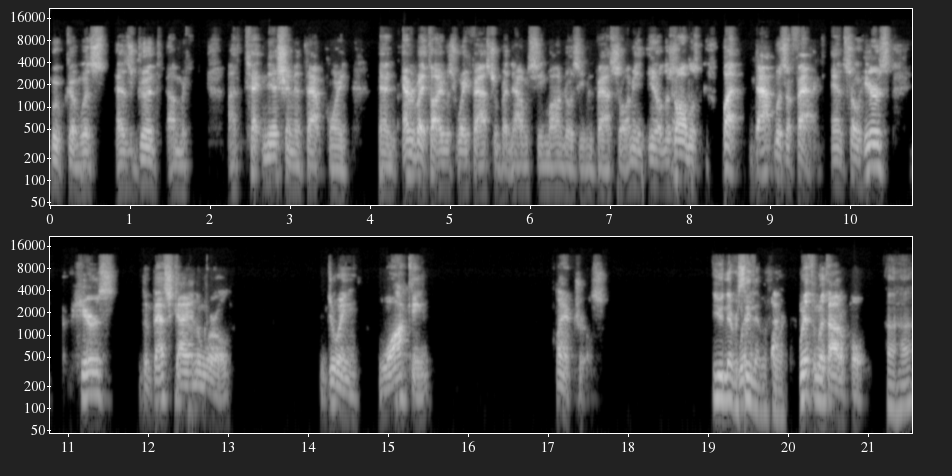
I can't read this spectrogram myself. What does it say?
Bubka was as good um, a technician at that point and everybody thought he was way faster, but now we see Mondo's even faster. So I mean, you know, there's all those, but that was a fact. And so here's here's the best guy in the world doing walking plant drills. You've never with, seen that before. With and without a pole. Uh-huh.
